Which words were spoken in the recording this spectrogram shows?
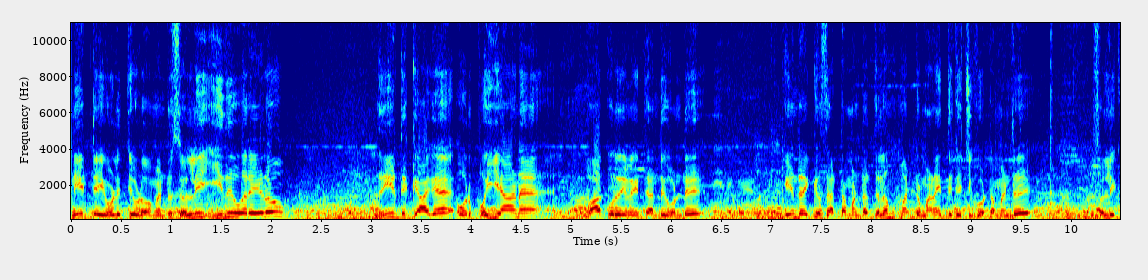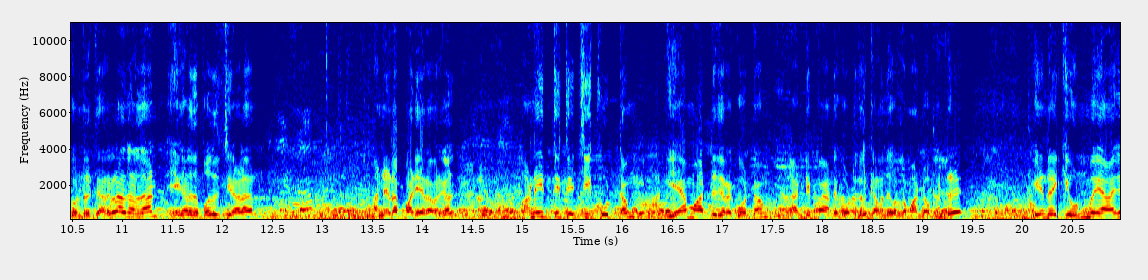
நீட்டை ஒழித்து விடுவோம் என்று சொல்லி இதுவரையிலும் நீட்டுக்காக ஒரு பொய்யான வாக்குறுதிகளை தந்து கொண்டு இன்றைக்கும் சட்டமன்றத்திலும் மற்றும் அனைத்து கட்சி கூட்டம் என்று சொல்லிக் கொண்டிருக்கிறார்கள். அதனால்தான் தான் எங்களது பொதுச் செயலாளர் அண்ணன் எடப்பாடியார் அவர்கள் அனைத்து கட்சி கூட்டம் ஏமாற்றுகிற கூட்டம் கண்டிப்பாக அந்த கூட்டத்தில் கலந்து கொள்ள மாட்டோம் என்று இன்றைக்கு உண்மையாக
